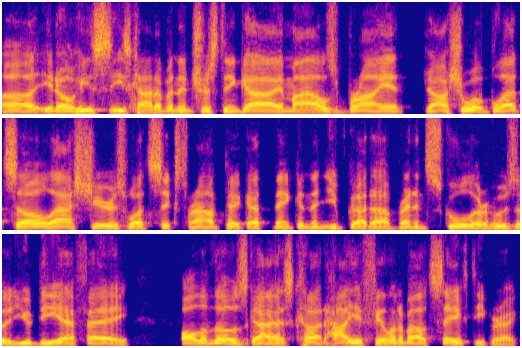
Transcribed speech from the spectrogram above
uh, you know, he's he's kind of an interesting guy. Miles Bryant, Joshua Bledsoe, last year's what sixth round pick, I think, and then you've got uh, Brenden Schooler, who's a UDFA. All of those guys cut. How you feeling about safety, Greg?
